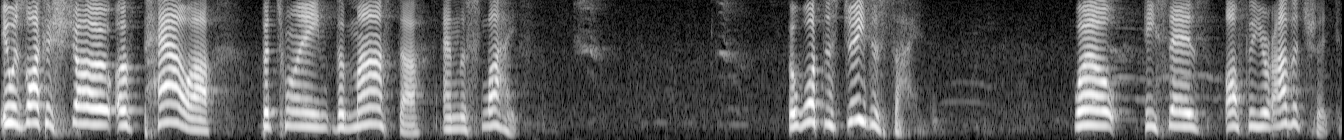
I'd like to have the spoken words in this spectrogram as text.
It was like a show of power between the master and the slave. But what does Jesus say? Well, he says, offer your other cheek.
